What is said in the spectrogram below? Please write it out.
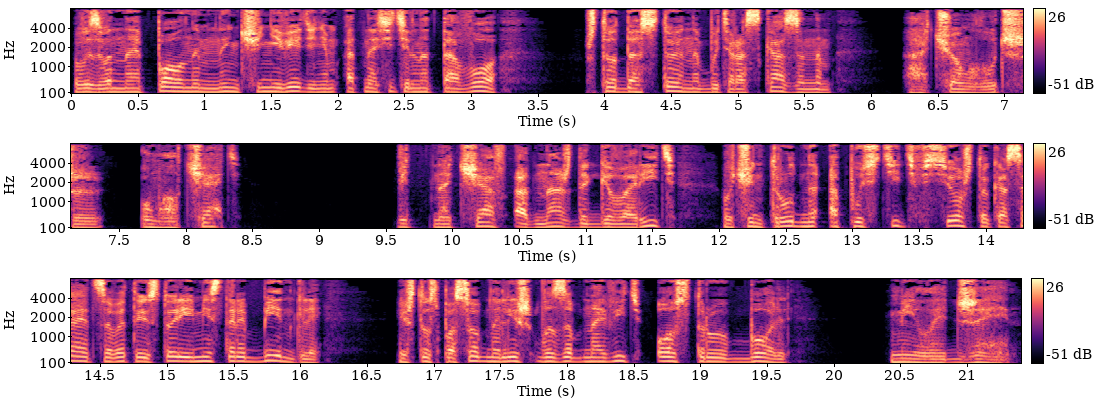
вызванное полным нынче неведением относительно того, что достойно быть рассказанным, а о чем лучше умолчать. Ведь, начав однажды говорить, очень трудно опустить все, что касается в этой истории мистера Бингли, и что способно лишь возобновить острую боль милой Джейн.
